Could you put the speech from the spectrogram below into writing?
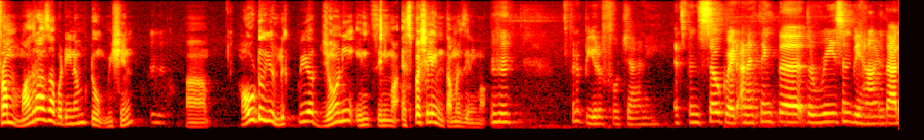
from madrasa patinam to mission uh, how do you look your journey in cinema especially in tamil cinema It's been a beautiful journey. It's been so great. And I think the, the reason behind that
